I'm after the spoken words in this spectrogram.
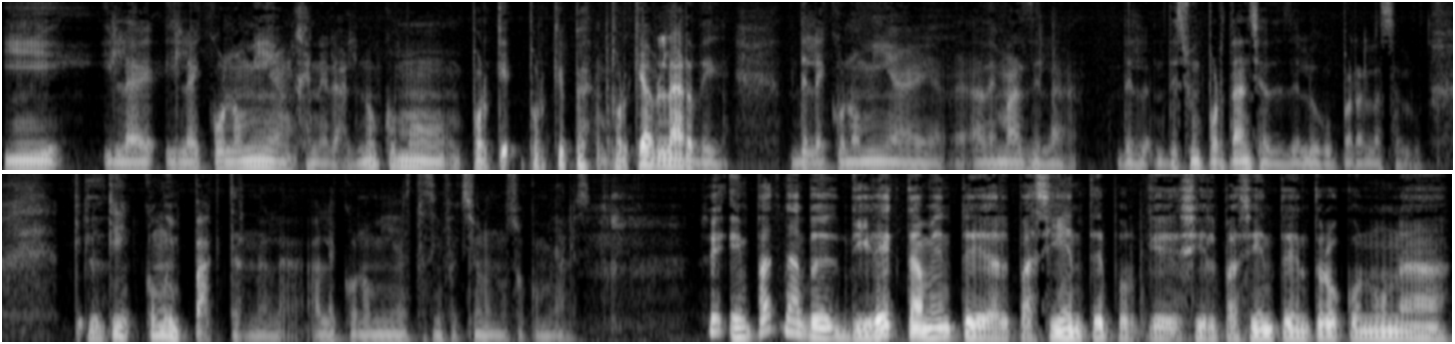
y, y la, y la economía en general, ¿no? Como, ¿por, qué, por, qué, ¿Por qué hablar de, de la economía, eh, además de, la, de, su importancia, desde luego, para la salud? ¿Qué, cómo impactan a la, a la economía estas infecciones nosocomiales? Sí, impactan pues, directamente al paciente porque si el paciente entró con una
